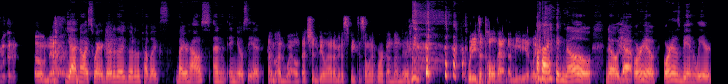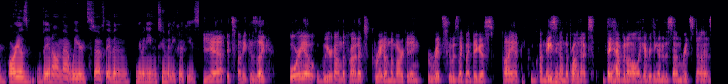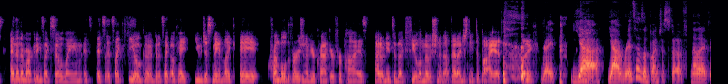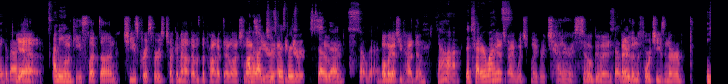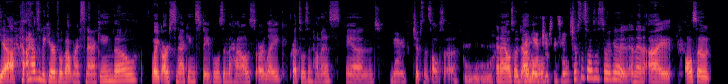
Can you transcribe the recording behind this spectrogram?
Oh no. Yeah, no, I swear. Go to the go to the Publix by your house and and you'll see it. I'm unwell. That shouldn't be allowed. I'm going to speak to someone at work on Monday. we need to pull that immediately. I know. No, yeah, Oreo. Oreo's being weird. Oreo's been on that weird stuff. They've been they've been eating too many cookies. Yeah, it's funny because like Oreo, weird on the products, great on the marketing. Ritz, who is like my biggest client, amazing on the products. They have it all, like everything under the sun. Ritz does, and then their marketing's like so lame. It's it's it's like feel good, but it's like okay, you just made like a crumbled version of your cracker for pies. I don't need to like feel emotion about that. I just need to buy it. Like right. Yeah. Yeah, Ritz has a bunch of stuff. Now that I think about it. yeah, I mean, low key slept on cheese crispers. Check them out. That was the product I launched last year. oh my god, year. cheese crispers, they're so, good. so good. Oh my gosh, you've had them? Yeah, the cheddar Oh ones. my gosh! All right, which flavor? Cheddar is so good. So Better good. than the four cheese and herb. Yeah, I have to be careful about my snacking though. Like our snacking staples in the house are like pretzels and hummus and Love. chips and salsa. Ooh. And I also I dabble. love chips and salsa. Chips and salsa is so good. And then I also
